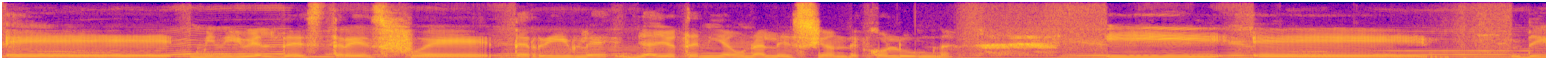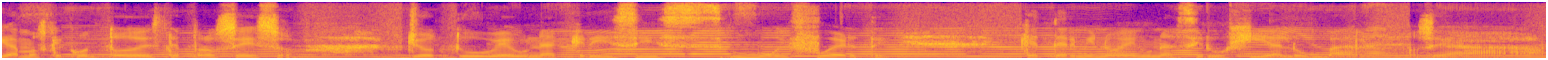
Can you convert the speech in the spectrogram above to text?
eh, mi nivel de estrés fue terrible, ya yo tenía una lesión de columna y eh, digamos que con todo este proceso yo tuve una crisis muy fuerte que terminó en una cirugía lumbar, o sea,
